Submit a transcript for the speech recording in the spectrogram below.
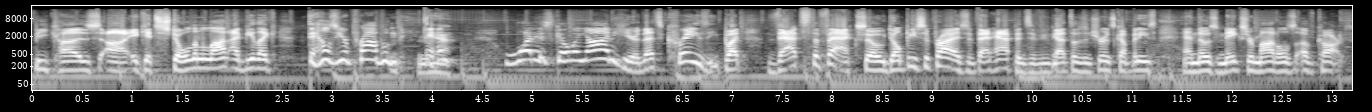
because uh, it gets stolen a lot." I'd be like, "The hell's your problem, man? Yeah. What is going on here? That's crazy." But that's the fact. So don't be surprised if that happens. If you've got those insurance companies and those makes or models of cars.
